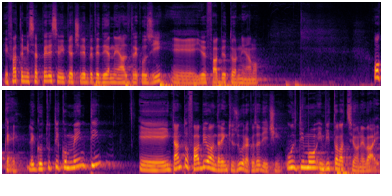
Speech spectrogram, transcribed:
e fatemi sapere se vi piacerebbe vederne altre così e io e Fabio torniamo. Ok, leggo tutti i commenti e intanto Fabio andrà in chiusura, cosa dici? Ultimo invito all'azione, vai.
